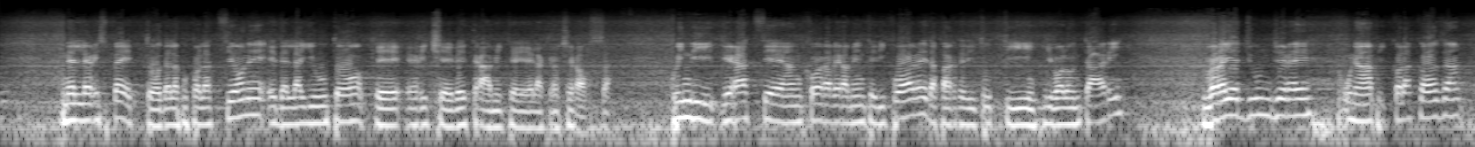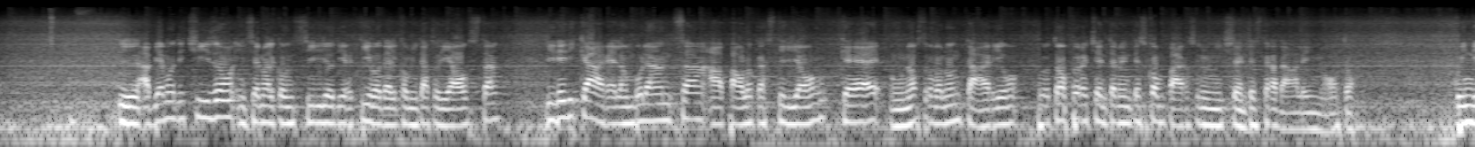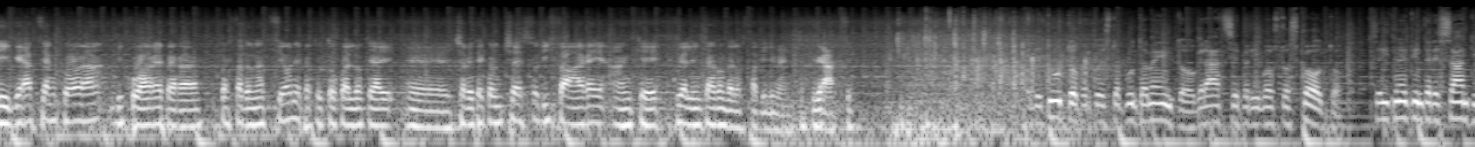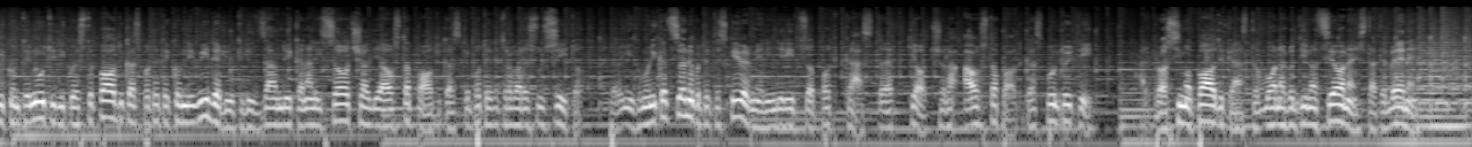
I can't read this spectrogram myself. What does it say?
nel rispetto della popolazione e dell'aiuto che riceve tramite la Croce Rossa. Quindi grazie ancora veramente di cuore da parte di tutti i volontari. Vorrei aggiungere una piccola cosa. Abbiamo deciso insieme al consiglio direttivo del comitato di Aosta di dedicare l'ambulanza a Paolo Castiglion che è un nostro volontario purtroppo recentemente scomparso in un incidente stradale in moto. Quindi grazie ancora di cuore per questa donazione e per tutto quello che eh, ci avete concesso di fare anche qui all'interno dello stabilimento. Grazie. Ed è tutto per questo appuntamento, grazie per il vostro ascolto. Se ritenete interessanti i contenuti di questo podcast potete condividerli utilizzando i canali social di Aosta Podcast che potete trovare sul sito. Per ogni comunicazione potete scrivermi all'indirizzo podcaster-aostapodcast.it. Al prossimo podcast, buona continuazione, state bene!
